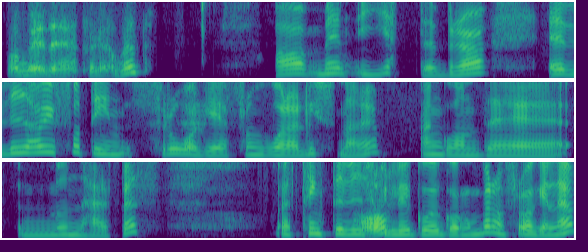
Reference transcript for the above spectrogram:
vara med i det här programmet. Ja, men jättebra. Eh, Vi har ju fått in frågor från våra lyssnare angående munherpes. Och jag tänkte vi Ja. skulle gå igång med de frågorna.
